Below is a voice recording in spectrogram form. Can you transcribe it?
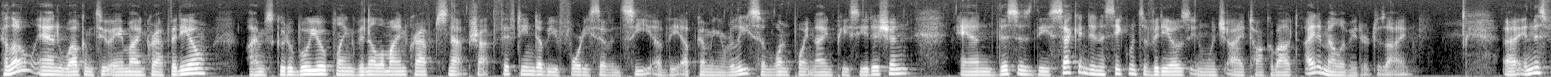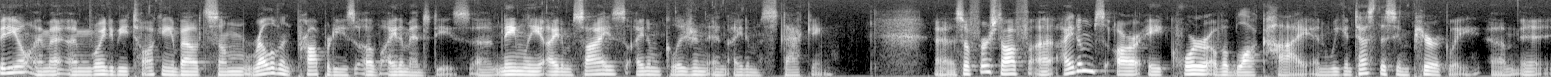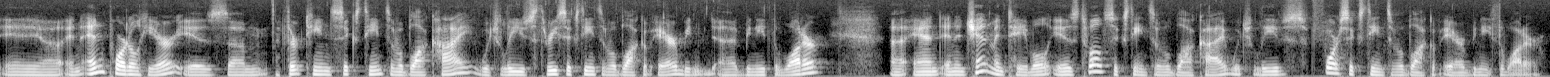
Hello and welcome to a Minecraft video. I'm Scootabuyo playing Vanilla Minecraft Snapshot 15W47C of the upcoming release of 1.9 PC Edition and this is the second in a sequence of videos in which I talk about item elevator design. Uh, in this video I'm, I'm going to be talking about some relevant properties of item entities, uh, namely item size, item collision, and item stacking. Uh, so first off, uh, items are a quarter of a block high, and we can test this empirically. Um, a, a, uh, an end portal here is um, 13 sixteenths of a block high, which leaves 3 sixteenths of a block of air be, uh, beneath the water. Uh, and an enchantment table is 12 sixteenths of a block high, which leaves 4 sixteenths of a block of air beneath the water.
